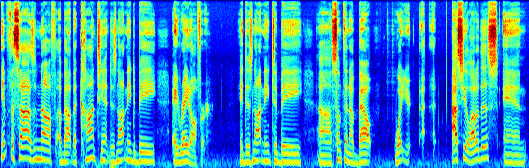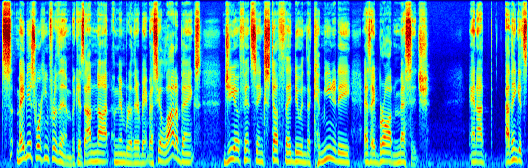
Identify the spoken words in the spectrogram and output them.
emphasize enough about the content does not need to be a rate offer. It does not need to be uh, something about what you're. I see a lot of this, and maybe it's working for them because I'm not a member of their bank. But I see a lot of banks geofencing stuff they do in the community as a broad message, and I I think it's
